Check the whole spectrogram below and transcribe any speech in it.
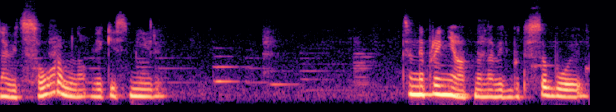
навіть соромно в якійсь мірі. Це неприйнятно навіть бути собою.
